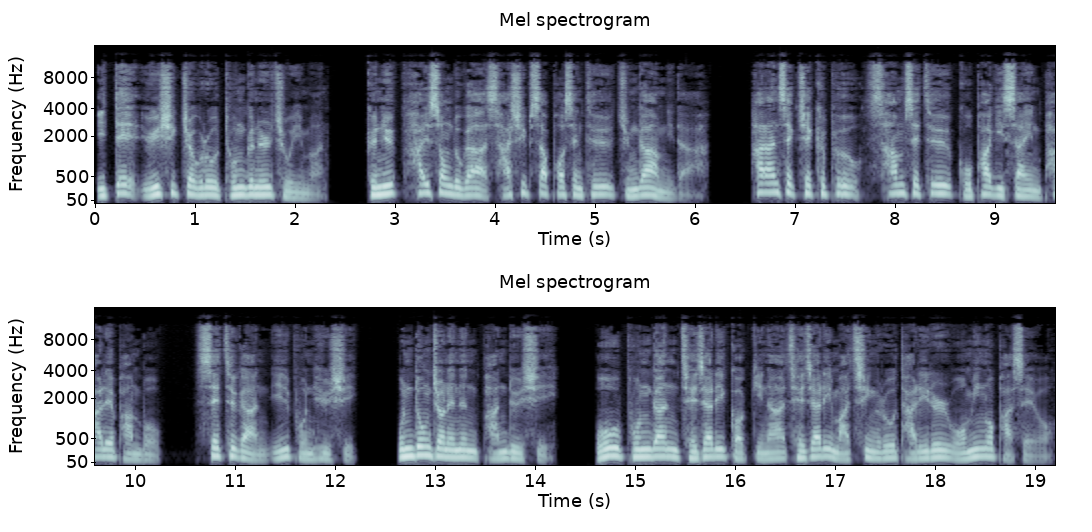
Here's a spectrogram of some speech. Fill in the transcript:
이때 의식적으로 동근을 조이면 근육 활성도가 44% 증가합니다. 파란색 체크프 3세트 곱하기 사인 8의 반복, 세트간 1분 휴식. 운동 전에는 반드시 오후 본간 제자리 걷기나 제자리 마칭으로 다리를 워밍업 하세요.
